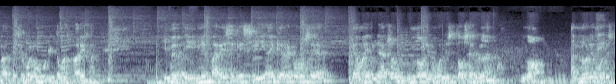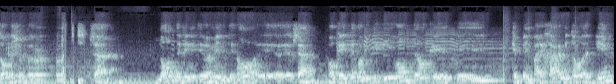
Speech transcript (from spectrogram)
para que se vuelva un poquito más pareja. Y me, y me parece que sí hay que reconocer que a Michael Jackson no le molestó ser blanco, ¿no? no le molestó que se operó O sea, no, definitivamente, no. Eh, o sea, ok, tengo vitiligo, tengo que, que, emparejar mi tono de piel,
